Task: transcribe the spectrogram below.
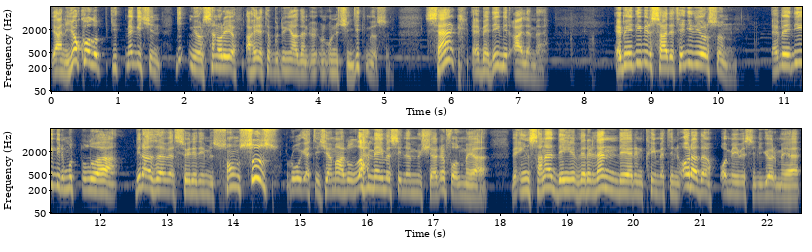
Yani yok olup gitmek için gitmiyorsun. Sen oraya ahirete bu dünyadan onun için gitmiyorsun. Sen ebedi bir aleme, ebedi bir saadete gidiyorsun. Ebedi bir mutluluğa, biraz evvel söylediğimiz sonsuz ruhiyeti cemalullah meyvesiyle müşerref olmaya ve insana değer, verilen değerin kıymetini orada o meyvesini görmeye,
